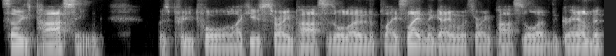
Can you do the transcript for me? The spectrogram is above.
some of his passing was pretty poor. Like he was throwing passes all over the place. Late in the game, we were throwing passes all over the ground, but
